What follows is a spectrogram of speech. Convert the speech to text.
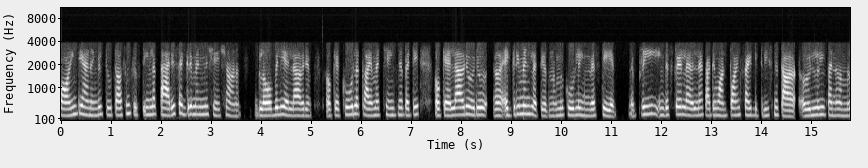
പോയിന്റ് ചെയ്യുകയാണെങ്കിൽ ടൂ തൗസൻഡ് ഫിഫ്റ്റീനിലെ പാരീസ് അഗ്രിമെന്റിന് ശേഷമാണ് ഗ്ലോബലി എല്ലാവരും ഓക്കെ കൂടുതൽ ക്ലൈമറ്റ് ചേഞ്ചിനെ പറ്റി ഓക്കെ എല്ലാവരും ഒരു എഗ്രിമെന്റിൽ എത്തിയത് നമ്മൾ കൂടുതൽ ഇൻവെസ്റ്റ് ചെയ്യും. പ്രീ ഇൻഡസ്ട്രിയൽ ലെവലിനെ കാട്ടി വൺ പോയിന്റ് ഫൈവ് ഡിഗ്രീസിന് ഉള്ളിൽ തന്നെ നമ്മൾ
